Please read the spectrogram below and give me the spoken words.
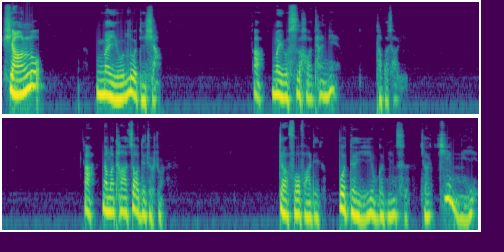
享乐没有乐的想，啊，没有丝毫贪念，他不造业。啊，那么他造的这种。这佛法里头不得已用个名词叫净业，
